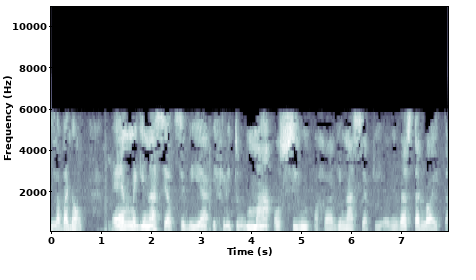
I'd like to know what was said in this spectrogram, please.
לבנות. הם מגינסיה הרצליה החליטו מה עושים אחרי הגימנסיה, כי האוניברסיטה לא הייתה.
